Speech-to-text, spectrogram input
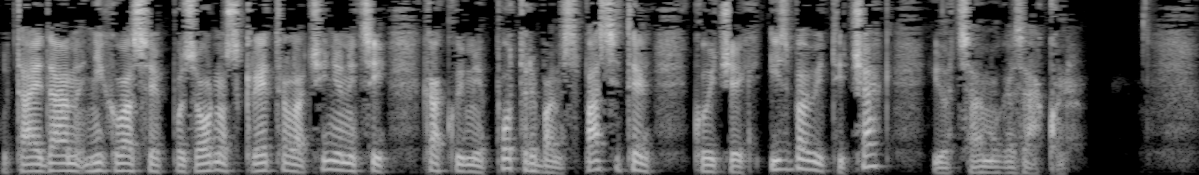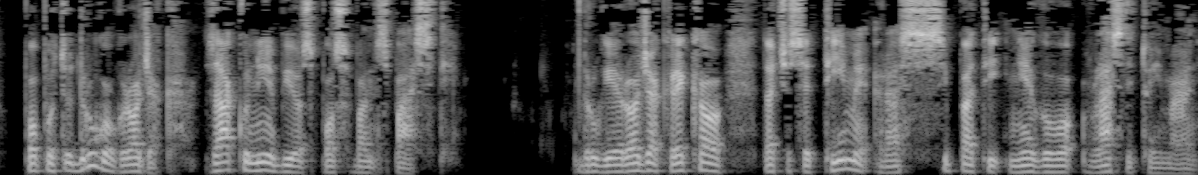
U taj dan njihova se pozornost kretala činjenici kako im je potreban spasitelj koji će ih izbaviti čak i od samoga zakona. Poput drugog rođaka, zakon nije bio sposoban spasiti. Drugi je rođak rekao da će se time rasipati njegovo vlastito imanje.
